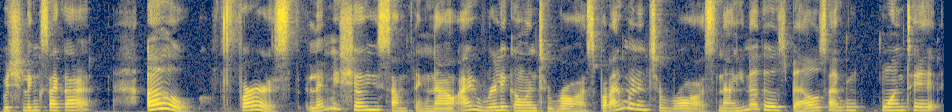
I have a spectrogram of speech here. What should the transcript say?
Which links I got? Oh, first, let me show you something. Now, I really go into Ross, but I went into Ross. Now, you know those bells I wanted?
